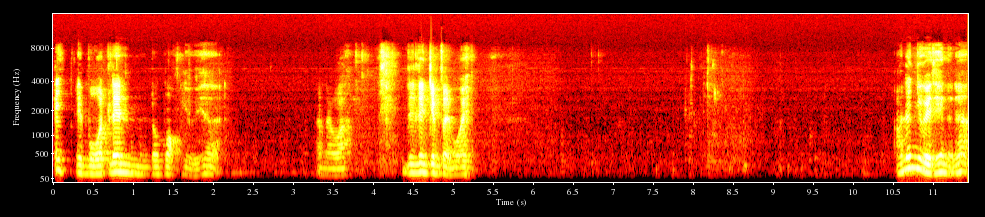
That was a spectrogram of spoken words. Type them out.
เอ้ไอ้โบ๊ทเล่นโรบอกอยู่ใช่ไหม อะไรวะเล่นเล่นเกมต่อยมวยเอาเล่นยูเอเทนเหรอเนี่ย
